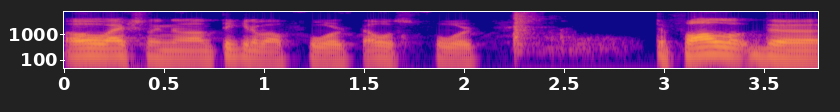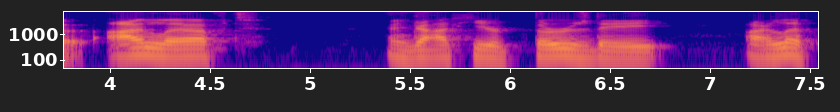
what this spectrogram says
Oh, actually, no, I'm thinking about Fort. That was Fort the follow the I left and got here Thursday. I left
